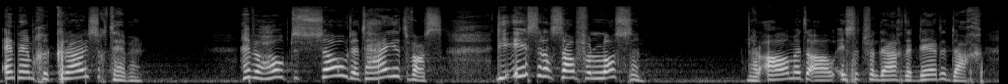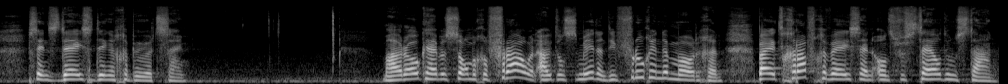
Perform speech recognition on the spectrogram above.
en hem gekruisigd hebben. En we hoopten zo dat hij het was die Israël zou verlossen. Maar al met al is het vandaag de derde dag sinds deze dingen gebeurd zijn. Maar ook hebben sommige vrouwen uit ons midden die vroeg in de morgen bij het graf geweest zijn ons versteld doen staan.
